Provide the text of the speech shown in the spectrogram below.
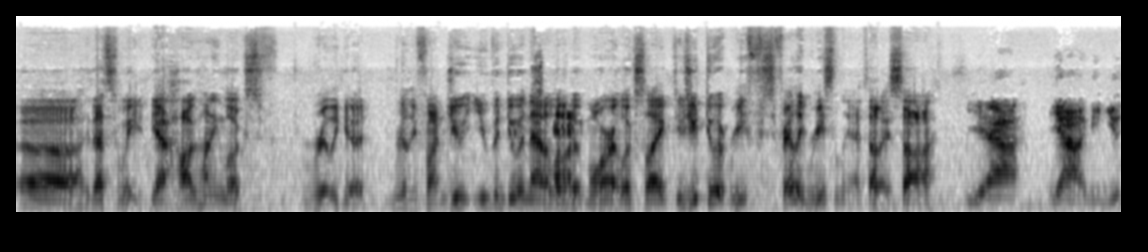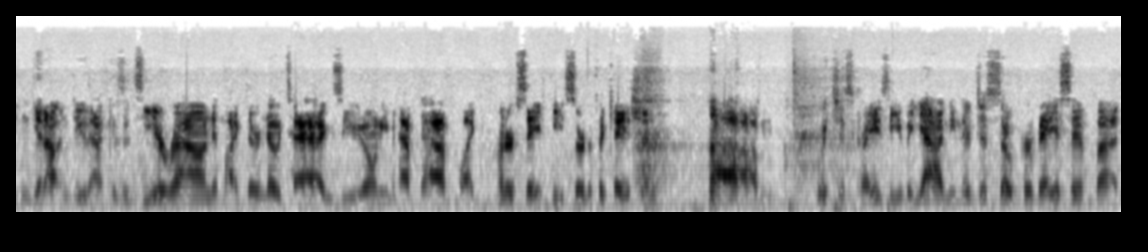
Uh, that's sweet. Yeah, hog hunting looks really good, really fun. You you've been doing it's that a little bit more. It looks like. Did you do it re- fairly recently? I thought I saw. Yeah, yeah, I mean, you can get out and do that because it's year round and like there are no tags. You don't even have to have like hunter safety certification, um, which is crazy. But yeah, I mean, they're just so pervasive. But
